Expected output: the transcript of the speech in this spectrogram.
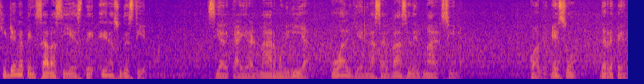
Suyana pensaba si este era su destino, si al caer al mar moriría o alguien la salvase del mal sino. Cuando en eso, de repente,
